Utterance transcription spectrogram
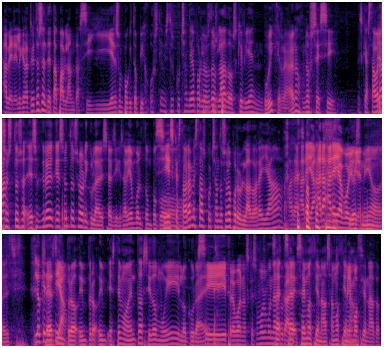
a ver, el gratuito es el de tapa blanda. Si eres un poquito pijo. Hostia, me estoy escuchando ya por los dos lados. Qué bien. Uy, qué raro. No sé, sí. Es que hasta ahora. Eso, es tus- eso creo que son tus auriculares, Sergi, que se habían vuelto un poco... Sí, es que hasta ahora me estaba escuchando solo por un lado. Ahora ya. Ahora, ahora ya, ahora- ahora ya voy Dios bien. mío. Lo que Sergi, decía. impro- impro- im- este momento ha sido muy locura, ¿eh? Sí, pero bueno, es que somos muy Se- se, naturales. se ha emocionado, se ha Me he emocionado. emocionado.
